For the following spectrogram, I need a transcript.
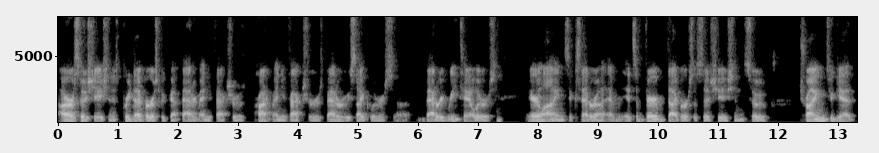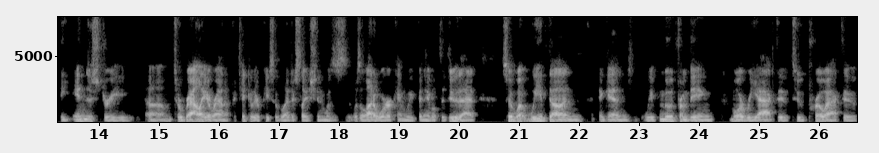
our association is pretty diverse. We've got battery manufacturers, product manufacturers, battery recyclers, uh, battery retailers, airlines, etc. It's a very diverse association. So trying to get the industry um, to rally around a particular piece of legislation was was a lot of work, and we've been able to do that. So what we've done, again, we've moved from being more reactive to proactive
